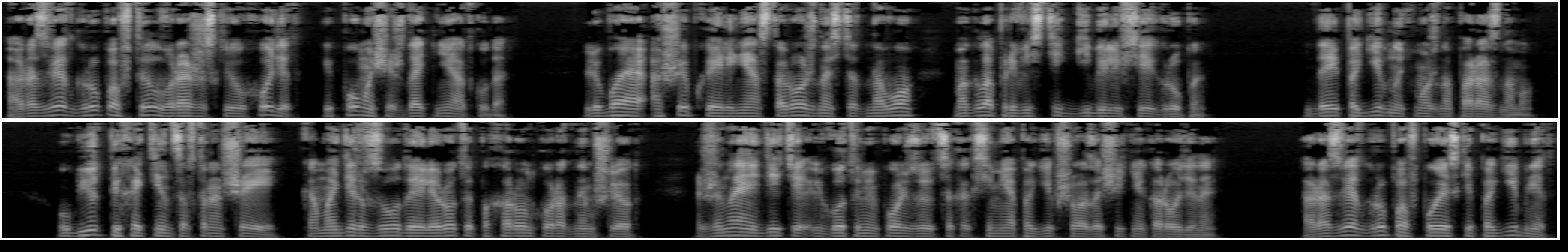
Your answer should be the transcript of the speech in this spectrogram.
А разведгруппа в тыл вражеский уходит, и помощи ждать неоткуда. Любая ошибка или неосторожность одного могла привести к гибели всей группы. Да и погибнуть можно по-разному. Убьют пехотинца в траншеи, командир взвода или роты похоронку родным шлет, Жена и дети льготами пользуются, как семья погибшего защитника Родины. Разведгруппа в поиске погибнет,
